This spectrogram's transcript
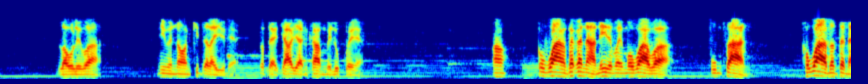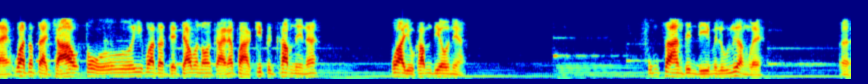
ำเราเลยว่า นี่มันนอนคิดอะไรอยู่เนี่ยตั้งแต่เช้ายันค่ำไม่ลุกไปเนี่ยเอาก็ว่างสักขนาดนี้ทำไมมาว่าว่าฟุ้งซ่านเขาว่าตั้งแต่ไหน ว่าตั้งแต่เช้า โต้ยว่าตั้งแต่เช้ามานอนกายนะผากคิดถึงค่ำนี่นะว่าอยู่คำเดียวเนี่ย ฟุ้งซ่านสิ้นดีไม่รู้เรื่องเลย เออ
